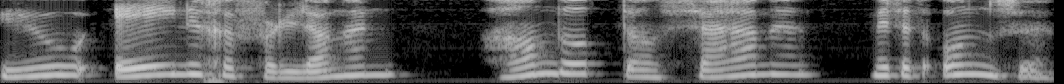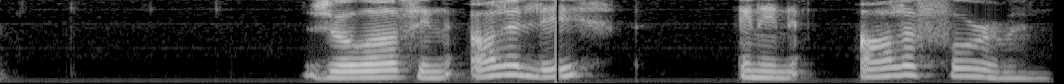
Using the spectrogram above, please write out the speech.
Uw enige verlangen handelt dan samen met het onze, zoals in alle licht en in alle vormen.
